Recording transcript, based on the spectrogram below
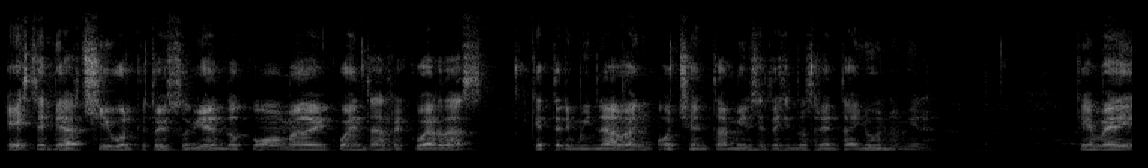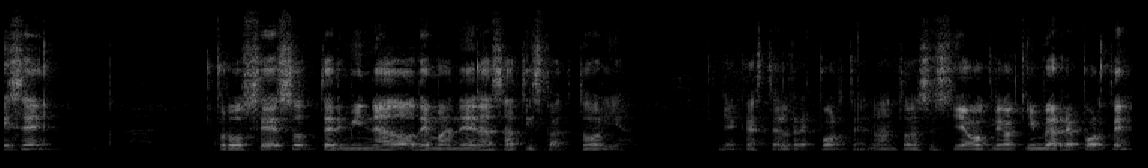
Este es mi archivo el que estoy subiendo. ¿Cómo me doy cuenta? ¿Recuerdas? que terminaba en 80.731, mira. ¿Qué me dice? Proceso terminado de manera satisfactoria. Y acá está el reporte, ¿no? Entonces, si hago clic aquí en ver reporte.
